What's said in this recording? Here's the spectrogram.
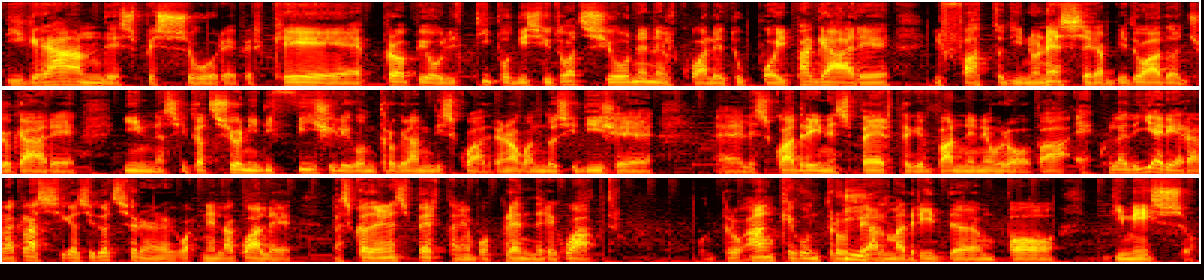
di grande spessore perché è proprio il tipo di situazione nel quale tu puoi pagare il fatto di non essere abituato a giocare in situazioni difficili contro grandi squadre, no? quando si dice eh, le squadre inesperte che vanno in Europa, e quella di ieri era la classica situazione nella quale la squadra inesperta ne può prendere 4, contro, anche contro sì. il Real Madrid un po' dimesso.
